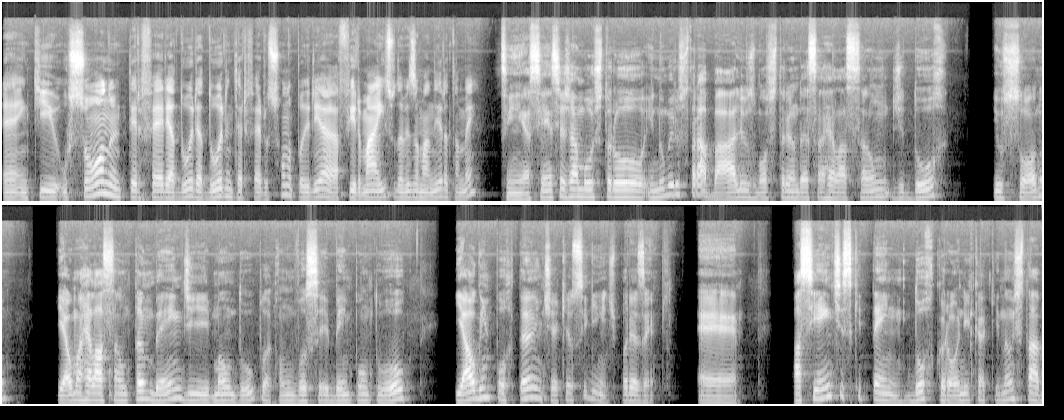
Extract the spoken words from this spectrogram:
é, em que o sono interfere a dor e a dor interfere o sono, poderia afirmar isso da mesma maneira também? Sim, a ciência já mostrou inúmeros trabalhos mostrando essa relação de dor e o sono. E é uma relação também de mão dupla, como você bem pontuou. E algo importante é que é o seguinte, por exemplo, é, pacientes que têm dor crônica, que não, está,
